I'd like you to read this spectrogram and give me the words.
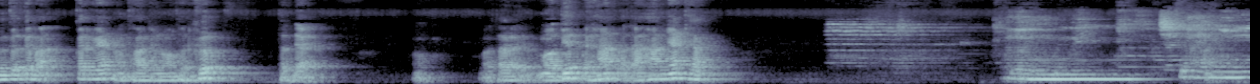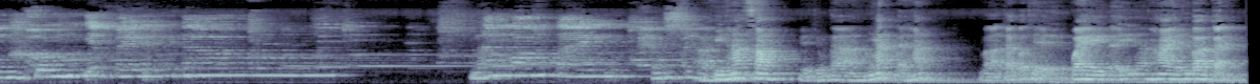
hướng dẫn các bạn cắt ghép làm sao cho nó thật khớp thật đẹp. Và ta lại mở tiếp bài hát và ta hát nhép theo. Không biết về À, khi hát xong thì chúng ta ngắt bài hát và ta có thể quay đấy hai đến ba cảnh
